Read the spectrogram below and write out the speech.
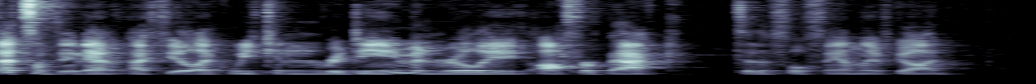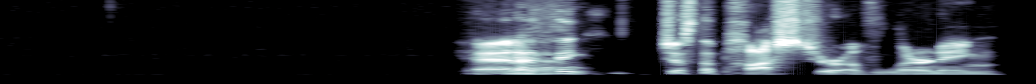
that's something that I feel like we can redeem and really offer back to the full family of God. Yeah, and yeah. I think just the posture of learning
